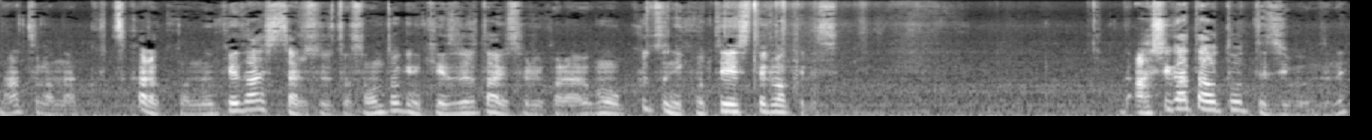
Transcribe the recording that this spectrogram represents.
なんつうかな、靴からこう抜け出したりすると、その時に削れたりするから、もう靴に固定してるわけですよ。足型を取って自分でね。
